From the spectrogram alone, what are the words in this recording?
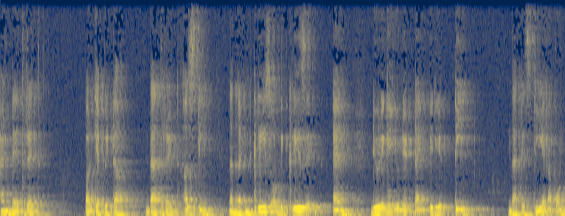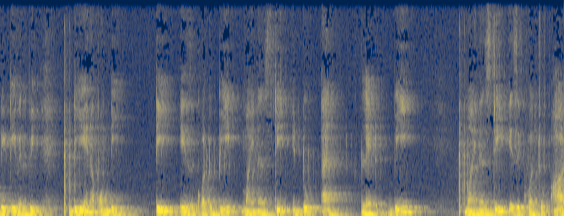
and death rate per capita death rate as D. Then the increase or decrease in n during a unit time period t, that is dn upon dt will be dn upon d t is equal to b minus d into n. Let b minus d is equal to r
